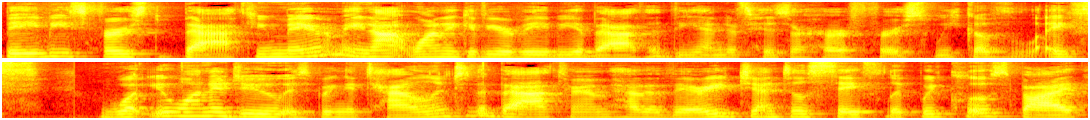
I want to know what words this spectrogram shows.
baby's first bath. You may or may not want to give your baby a bath at the end of his or her first week of life. What you want to do is bring a towel into the bathroom, have a very gentle, safe liquid close by.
